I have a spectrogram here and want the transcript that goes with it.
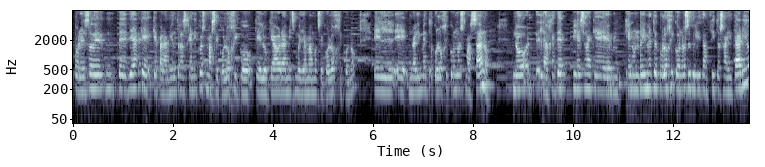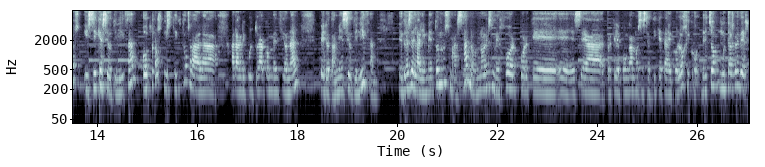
por eso te decía que, para mí un transgénico es más ecológico que lo que ahora mismo llamamos ecológico, ¿no? Eh, un alimento ecológico no es más sano. No, la gente piensa que, en un alimento ecológico no se utilizan fitosanitarios y sí que se utilizan otros distintos a la agricultura convencional, pero también se utilizan. Entonces el alimento no es más sano, no es mejor porque, eh, sea, porque le pongamos esa etiqueta ecológico. De hecho, muchas veces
